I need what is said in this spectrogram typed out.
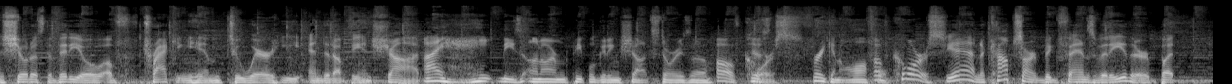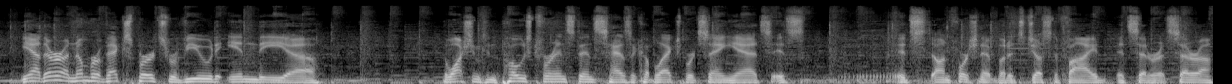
showed us the video of tracking him to where he ended up being shot. I hate these unarmed people getting shot stories, though. Oh, of Just course. freaking awful. Of course, yeah, and the cops aren't big fans of it either. But yeah, there are a number of experts reviewed in the uh, the Washington Post, for instance, has a couple experts saying, yeah, it's it's it's unfortunate, but it's justified, et cetera, et cetera.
